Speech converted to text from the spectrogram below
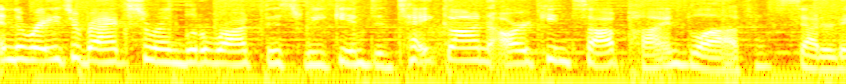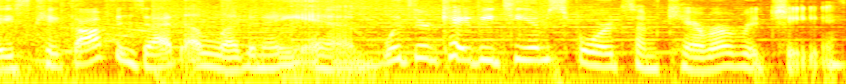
And the Razorbacks are in Little Rock this weekend to take on Arkansas Pine Bluff. Saturday's kickoff is at 11 a.m. With your KBTM Sports, I'm Kara Ritchie.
